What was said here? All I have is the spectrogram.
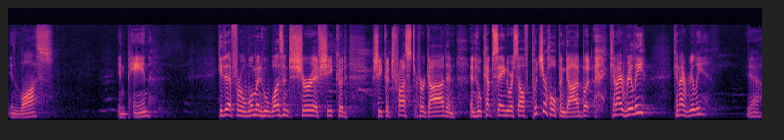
in loss, in pain. He did that for a woman who wasn't sure if she could, she could trust her God and, and who kept saying to herself, Put your hope in God, but can I really? Can I really? Yeah,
